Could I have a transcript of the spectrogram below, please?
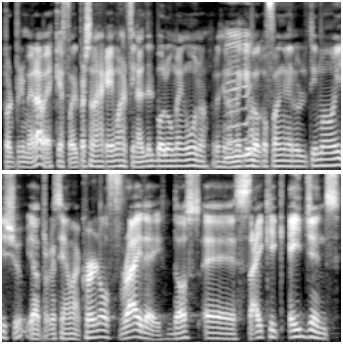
por primera vez, que fue el personaje que vimos al final del volumen 1, pero si no me equivoco fue en el último issue, y a otro que se llama Colonel Friday, dos eh, psychic agents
